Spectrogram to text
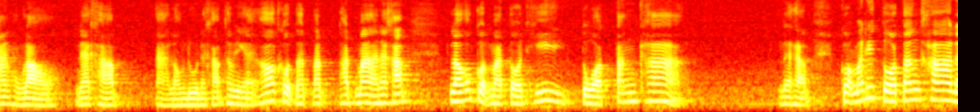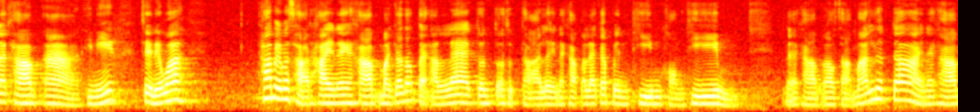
านของเรานะครับอลองดูนะครับทำยังไงเขาก็กดถัดถัดมานะครับ เราก็กดมาตัวที่ตัวตั้งค่านะครับกดมาที่ตัวตั้งค่านะครับอ่าทีนี้จะเห็นได้ว่า ถ้าเป็นภาษาไทยนะครับ มันก็ตั้งแต่อันแรกจนตัวสุดท้ายเลยนะครับ อันแรกก็เป็นทีมของทีมนะครับ เราสามารถเลือกได้นะครับ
